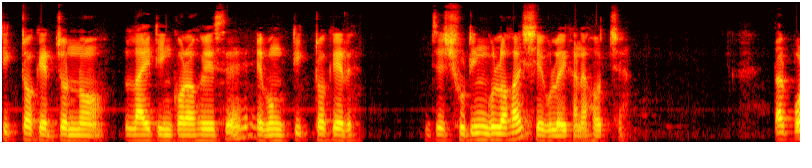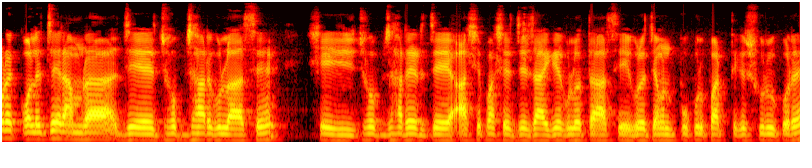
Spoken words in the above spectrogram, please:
টিকটকের জন্য লাইটিং করা হয়েছে এবং টিকটকের যে শুটিংগুলো হয়, সেগুলো এখানে হচ্ছে। তারপরে কলেজের আমরা যে ঝোপঝাড়গুলো আছে, সেই ঝোপঝাড়ের যে আশেপাশের যে জায়গাগুলোতে আছে, এগুলো যেমন পুকুর পাড় থেকে শুরু করে,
